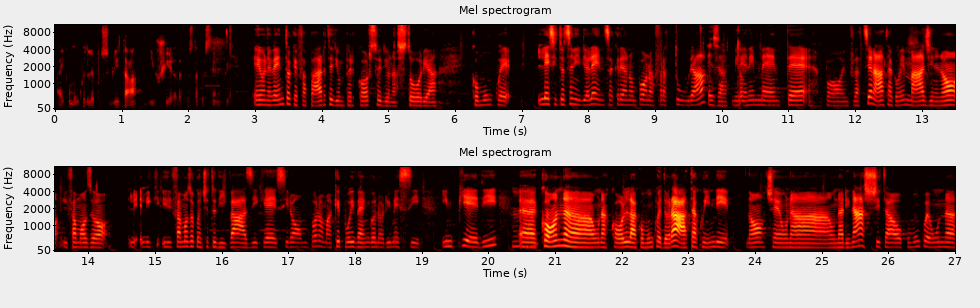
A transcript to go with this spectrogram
hai comunque delle possibilità di uscire da questa questione qui. È un evento che fa parte di un percorso e di una storia. Comunque le situazioni di violenza creano un po' una frattura. Esatto. Mi viene in mente, un po' inflazionata come immagine, no? il famoso il famoso concetto di vasi che si rompono ma che poi vengono rimessi in piedi mm-hmm. eh, con uh, una colla comunque dorata, quindi no, c'è una, una, rinascita o comunque un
